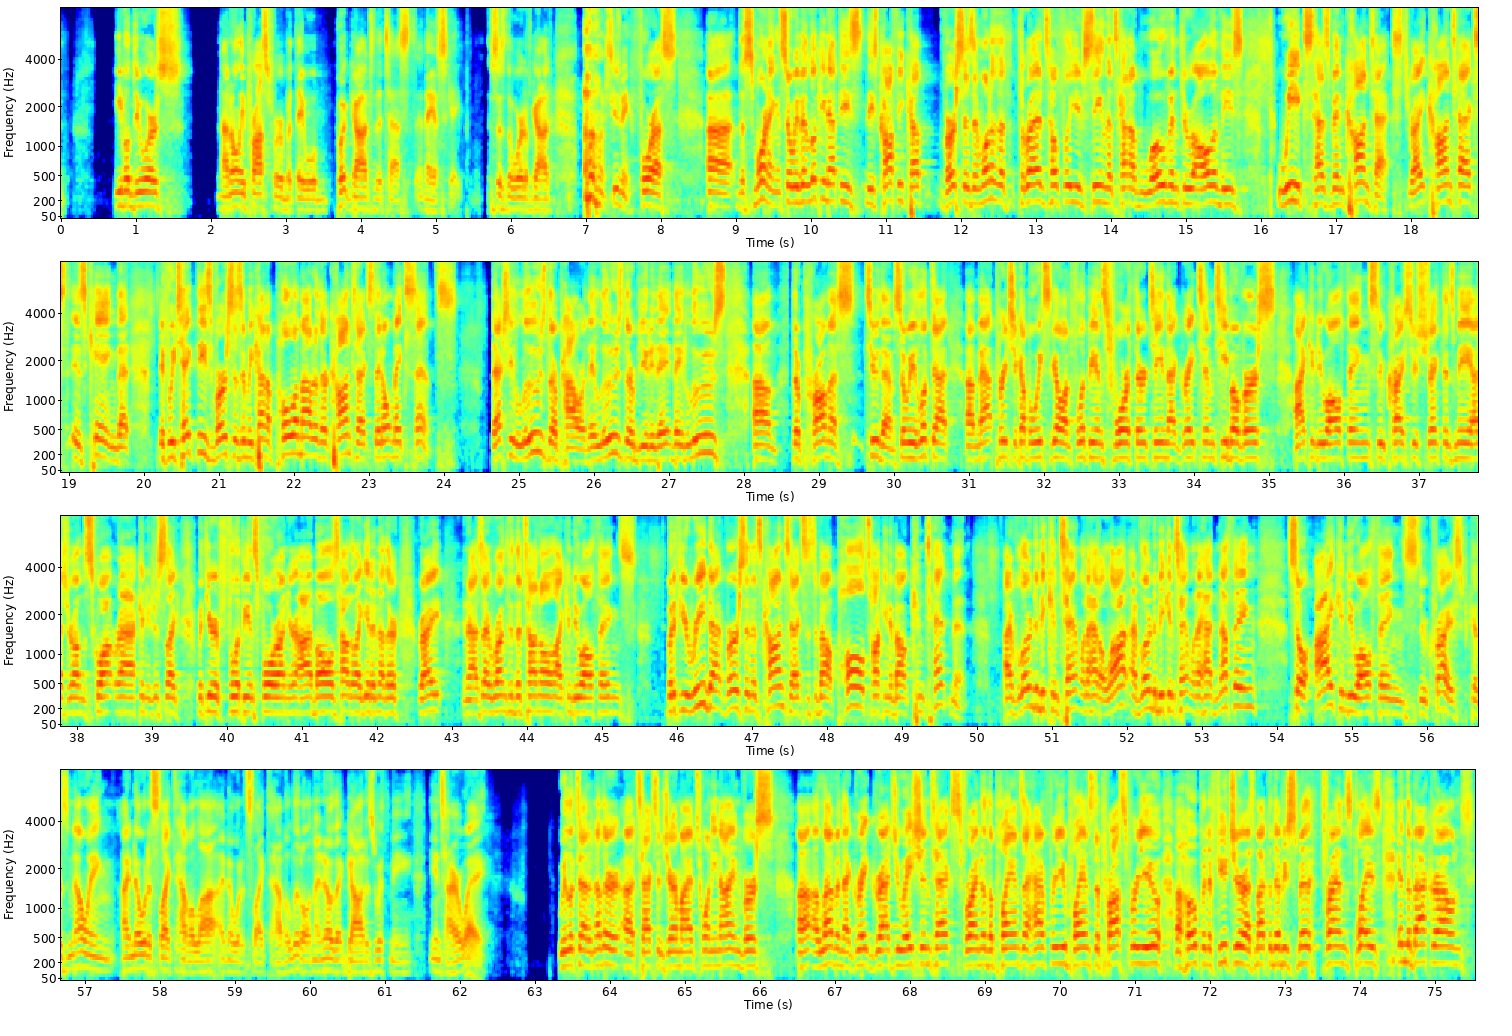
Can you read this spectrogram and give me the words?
Evildoers not only prosper, but they will put God to the test and they escape. This is the word of God, excuse me, for us uh, this morning. And so we've been looking at these, these coffee cup verses, and one of the threads, hopefully, you've seen that's kind of woven through all of these weeks has been context, right? Context is king. That if we take these verses and we kind of pull them out of their context, they don't make sense. They actually lose their power. They lose their beauty. They, they lose um, their promise to them. So we looked at, uh, Matt preached a couple weeks ago on Philippians 4.13, that great Tim Tebow verse, I can do all things through Christ who strengthens me as you're on the squat rack and you're just like with your Philippians 4 on your eyeballs, how do I get another, right? And as I run through the tunnel, I can do all things. But if you read that verse in its context, it's about Paul talking about contentment. I've learned to be content when I had a lot. I've learned to be content when I had nothing. So I can do all things through Christ because knowing I know what it's like to have a lot, I know what it's like to have a little, and I know that God is with me the entire way. We looked at another uh, text in Jeremiah 29, verse uh, 11, that great graduation text. For I know the plans I have for you, plans to prosper you, a hope and a future, as Michael W. Smith, Friends, plays in the background.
